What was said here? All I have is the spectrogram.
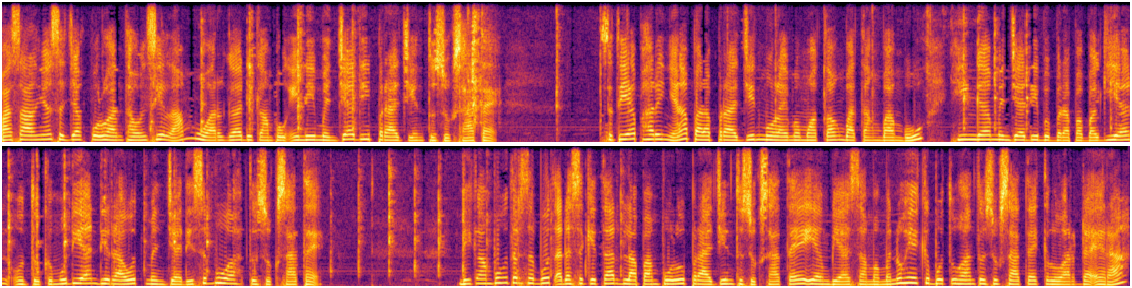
Pasalnya sejak puluhan tahun silam, warga di kampung ini menjadi perajin tusuk sate. Setiap harinya, para perajin mulai memotong batang bambu hingga menjadi beberapa bagian untuk kemudian diraut menjadi sebuah tusuk sate. Di kampung tersebut ada sekitar 80 perajin tusuk sate yang biasa memenuhi kebutuhan tusuk sate keluar daerah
